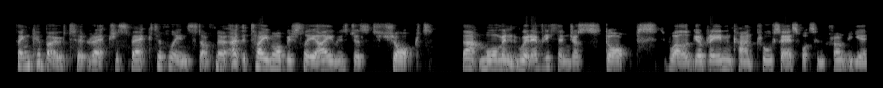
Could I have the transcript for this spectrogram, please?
think about it retrospectively and stuff. Now, at the time, obviously, I was just shocked. That moment where everything just stops while your brain can't process what's in front of you.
